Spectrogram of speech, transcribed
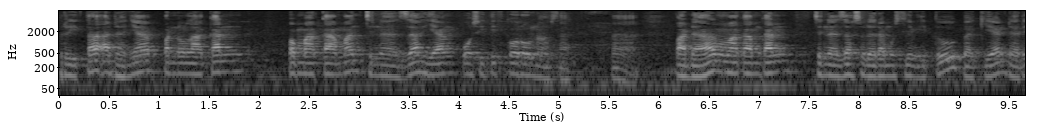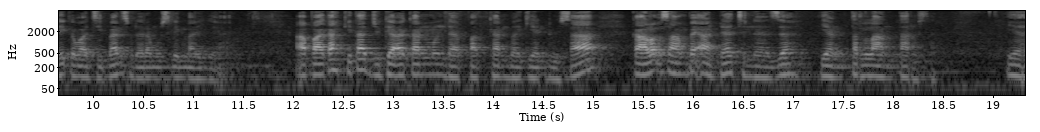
berita adanya penolakan pemakaman jenazah yang positif corona Ustaz. Nah, padahal memakamkan jenazah saudara muslim itu bagian dari kewajiban saudara muslim lainnya. Apakah kita juga akan mendapatkan bagian dosa kalau sampai ada jenazah yang terlantar Ustaz? Ya,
